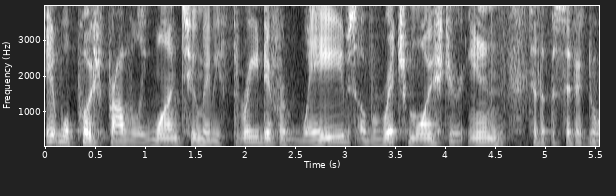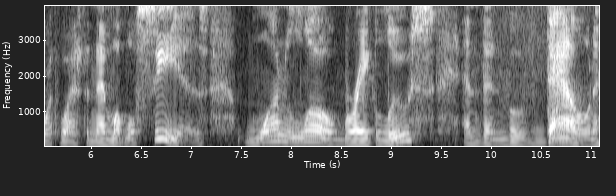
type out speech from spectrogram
It will push probably one, two, maybe three different waves of rich moisture into the Pacific Northwest. And then what we'll see is one low break loose and then move down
